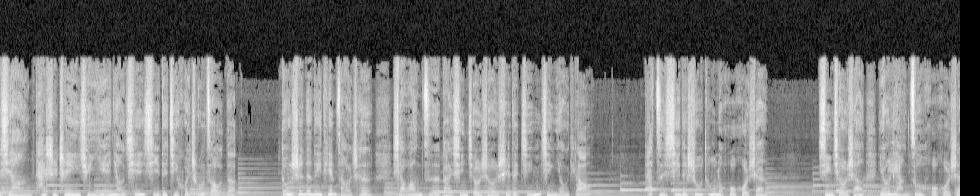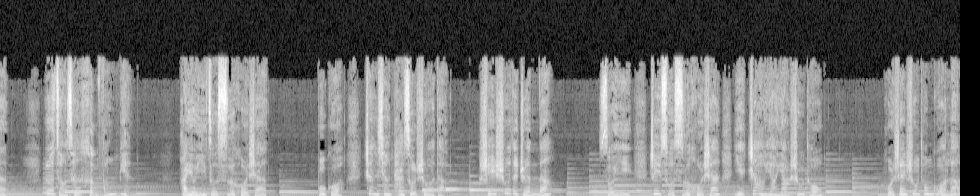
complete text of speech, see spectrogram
想他是趁一群野鸟迁徙的机会出走的。动身的那天早晨，小王子把星球收拾得井井有条。他仔细地疏通了活火山。星球上有两座活火山，热早餐很方便。还有一座死火山。不过，正像他所说的，谁说的准呢？所以，这座死火山也照样要疏通。火山疏通过了，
